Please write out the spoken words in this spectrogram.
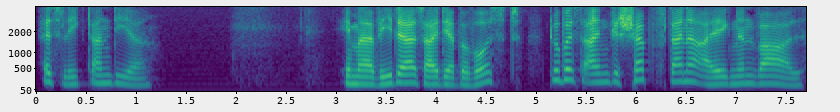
Es liegt an dir. Immer wieder sei dir bewusst, du bist ein Geschöpf deiner eigenen Wahl.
